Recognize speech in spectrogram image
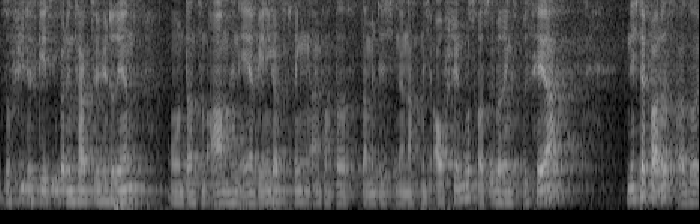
so viel es geht über den Tag zu hydrieren und dann zum Abend hin eher weniger zu trinken, einfach da, damit ich in der Nacht nicht aufstehen muss, was übrigens bisher nicht der Fall ist. Also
